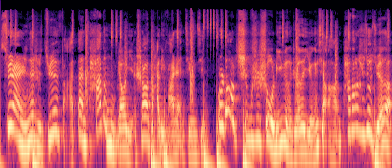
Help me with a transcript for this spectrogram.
虽然人家是军阀，但他的目标也是要大力发展经济。不知道是不是受李秉哲的影响哈，他当时就觉得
